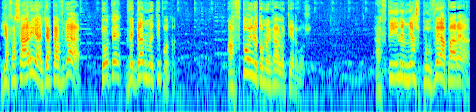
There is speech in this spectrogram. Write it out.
για φασαρία, για καυγά, τότε δεν κάνουμε τίποτα. Αυτό είναι το μεγάλο κέρδος. Αυτή είναι μια σπουδαία παρέα.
